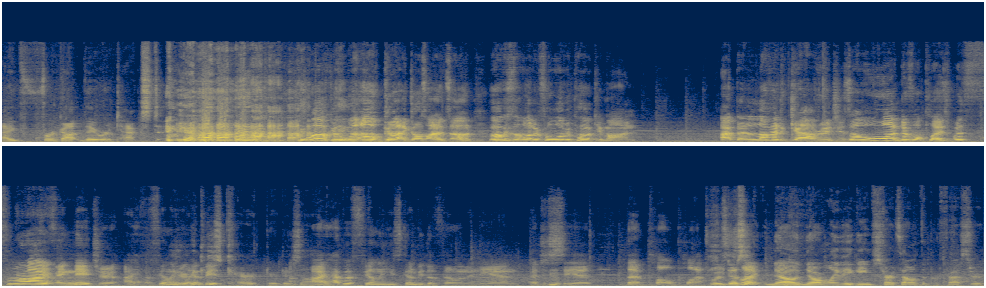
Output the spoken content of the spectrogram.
I forgot they were text. Welcome. oh god, it goes on its own. Welcome to the wonderful world of Pokemon. Our beloved Galar region is a wonderful place with thriving nature. I have a feeling I you're like gonna be. his character design. I have a feeling he's gonna be the villain in the end. I just hmm? see it. That plot plot twist. is doesn't- like, No, normally the game starts out with the professor.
